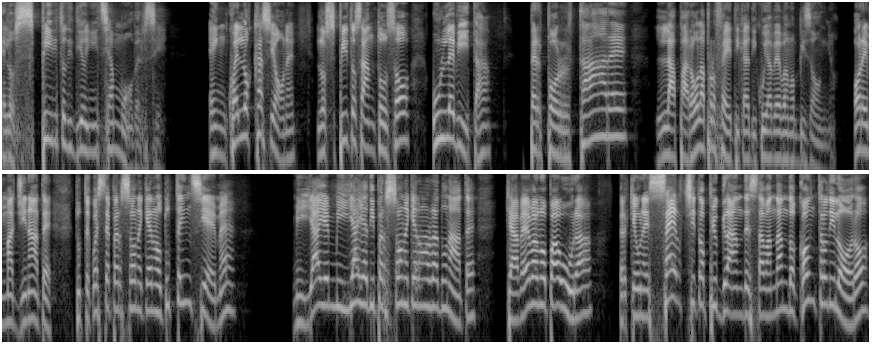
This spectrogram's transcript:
e lo Spirito di Dio inizia a muoversi. E in quell'occasione lo Spirito Santo usò un levita per portare la parola profetica di cui avevano bisogno. Ora immaginate tutte queste persone che erano tutte insieme, migliaia e migliaia di persone che erano radunate, che avevano paura perché un esercito più grande stava andando contro di loro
